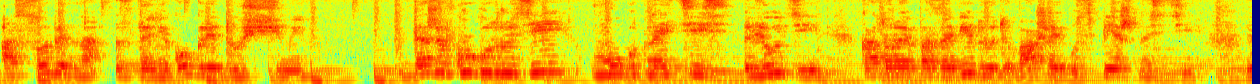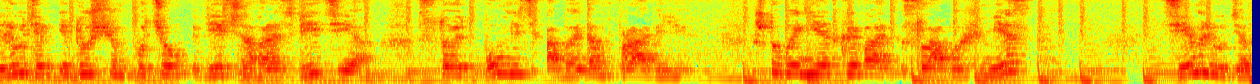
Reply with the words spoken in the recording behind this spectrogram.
особенно с далеко грядущими. Даже в кругу друзей могут найтись люди, которые позавидуют вашей успешности. Людям, идущим путем вечного развития, стоит помнить об этом правиле, чтобы не открывать слабых мест тем людям,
